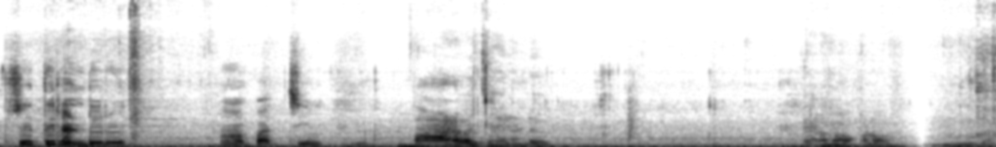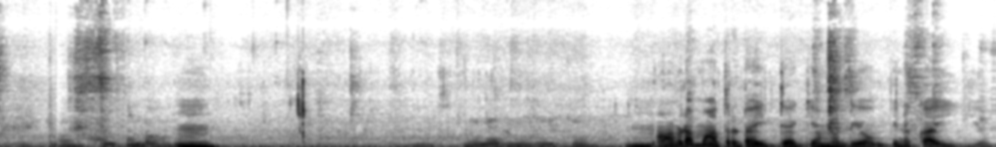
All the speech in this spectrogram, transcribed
പക്ഷെ ഇത് രണ്ടൊരു ആ പച്ചയും. താഴെ പച്ച വരുന്നുണ്ട്. വേറെ നോക്കണോ? അവിടെ മാത്രം ടൈറ്റ് ആക്കിയാൽ മതിയാവും. പിന്നെ കയ്യും.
